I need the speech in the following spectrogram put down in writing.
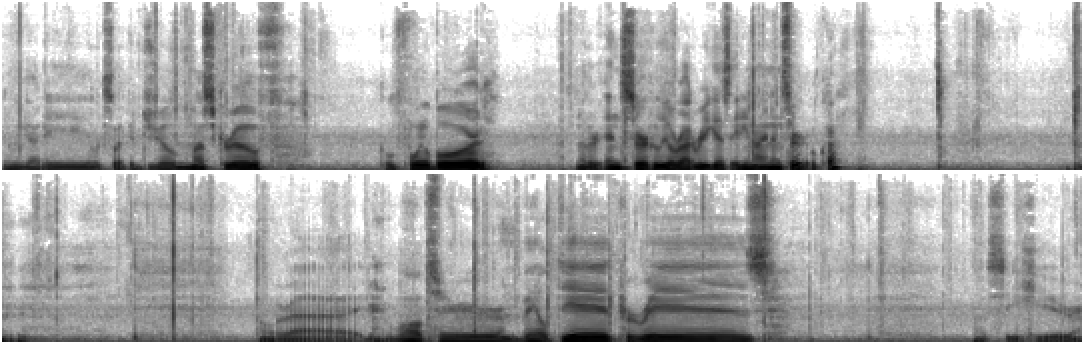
And we got a, looks like a Joe Musgrove. Gold foil board. Another insert, Julio Rodriguez, 89 insert. Okay. Walter, Valdez, Perez. Let's see here.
